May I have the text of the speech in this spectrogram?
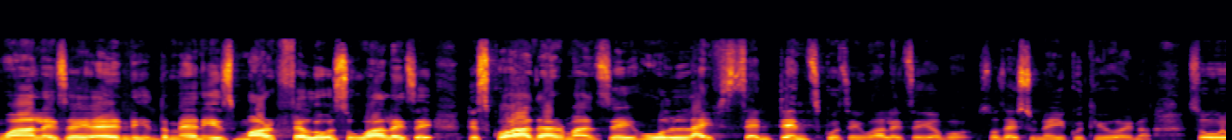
उहाँलाई चाहिँ and the man is Mark Fellows उहाँलाई चाहिँ त्यसको आधारमा चाहिँ होल लाइफ सेन्टेन्सको चाहिँ उहाँलाई चाहिँ अब सजाय सुनाइएको थियो होइन। सो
